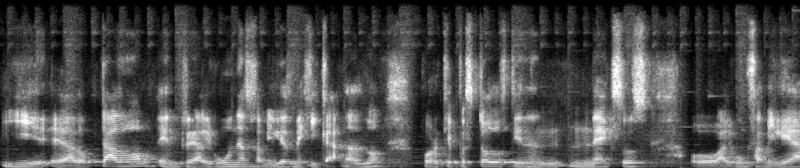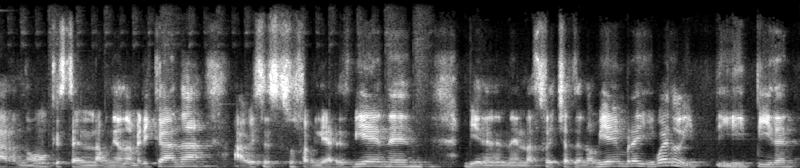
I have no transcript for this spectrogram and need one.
y adoptado entre algunas familias mexicanas, ¿no? Porque pues todos tienen nexos o algún familiar, ¿no? Que está en la Unión Americana, a veces sus familiares vienen, vienen en las fechas de noviembre y bueno, y, y piden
